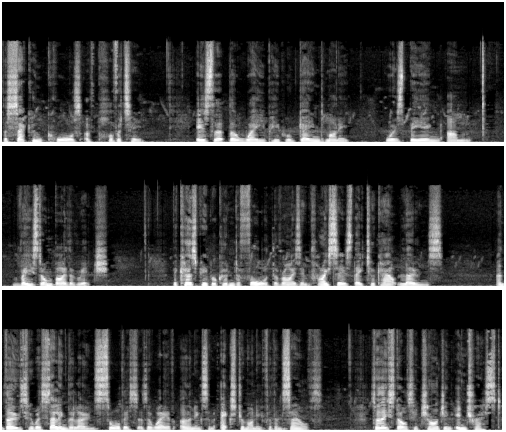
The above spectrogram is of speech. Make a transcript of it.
The second cause of poverty is that the way people gained money was being um, raised on by the rich. Because people couldn't afford the rise in prices, they took out loans. And those who were selling the loans saw this as a way of earning some extra money for themselves. So they started charging interest.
